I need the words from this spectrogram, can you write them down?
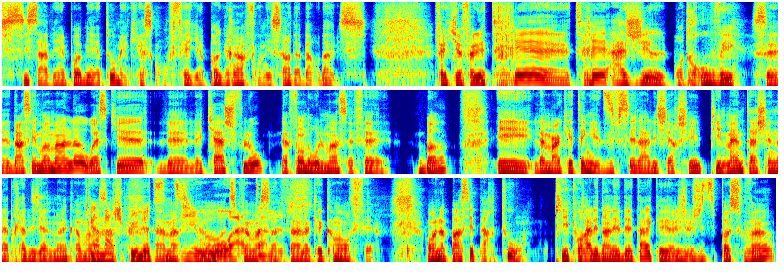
Puis si ça vient pas bientôt, mais qu'est-ce qu'on fait? Il n'y a pas grand fournisseur de baobab ici. Fait qu'il a fallu être très, très agile pour trouver. Dans ces moments-là où est-ce que le, cash flow, le fonds de roulement se fait bas et le marketing est difficile à aller chercher, puis même ta chaîne d'approvisionnement commence. Ça marche plus, là, tu te dis, oh, tu commences à faire, comment on fait? On a passé partout. Puis pour aller dans les détails que je, ne dis pas souvent,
